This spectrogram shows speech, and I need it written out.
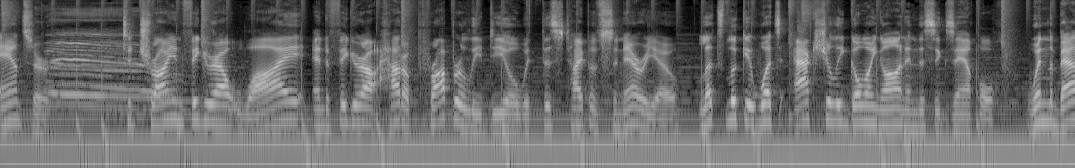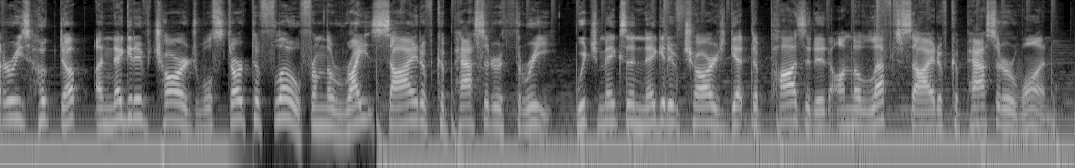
answer. To try and figure out why and to figure out how to properly deal with this type of scenario, let's look at what's actually going on in this example. When the battery's hooked up, a negative charge will start to flow from the right side of capacitor 3, which makes a negative charge get deposited on the left side of capacitor 1.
